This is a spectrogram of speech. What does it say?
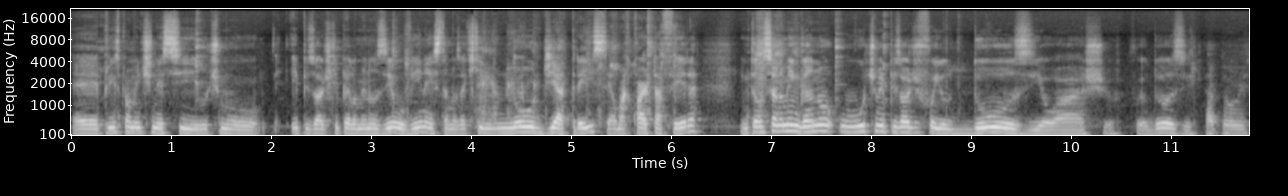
é, principalmente nesse último episódio que pelo menos eu vi, né? Estamos aqui no dia 3, é uma quarta-feira. Então, se eu não me engano, o último episódio foi o 12, eu acho. Foi o 12? 14.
